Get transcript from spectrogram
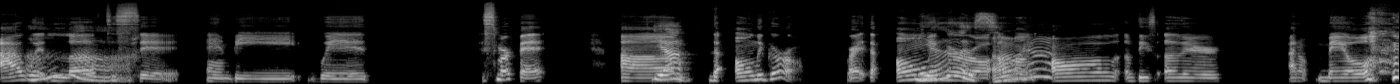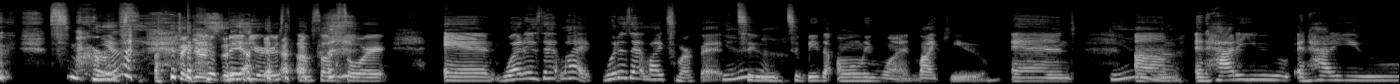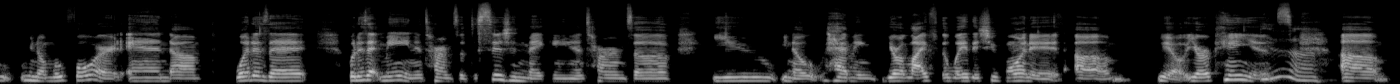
I would love to ah. sit and be with Smurfette. Um, yeah, the only girl, right? The only yes. girl oh, among yeah. all of these other I don't male Smurfs yeah. figures, figures yeah. of some sort. And what is that like? What is that like, Smurfette, yeah. to to be the only one like you? And um, yeah. um and how do you and how do you you know move forward? And um what does that what does that mean in terms of decision making in terms of you you know having your life the way that you wanted um you know your opinions yeah. um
